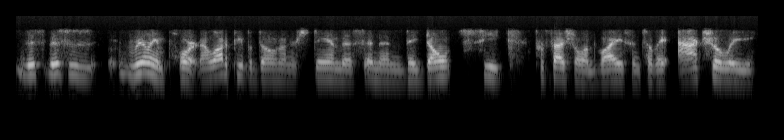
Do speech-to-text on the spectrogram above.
this this is really important. A lot of people don't understand this, and then they don't seek professional advice until they actually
